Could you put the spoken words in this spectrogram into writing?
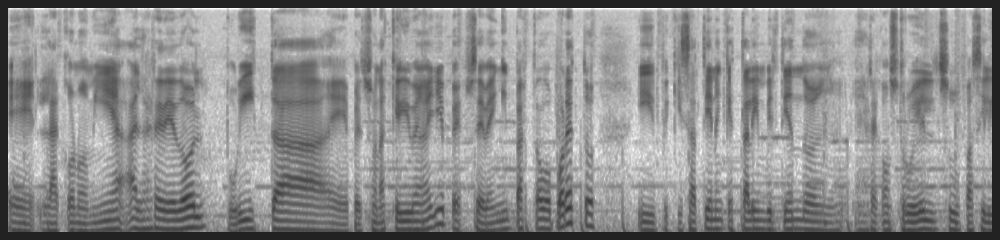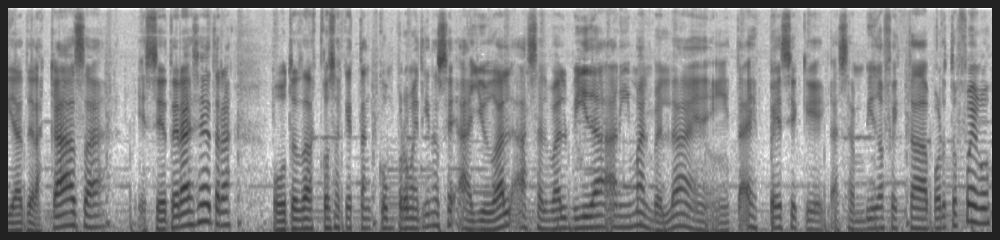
eh, la economía alrededor, turistas, eh, personas que viven allí, pues se ven impactados por esto y pues, quizás tienen que estar invirtiendo en, reconstruir su facilidad de las casas, etcétera, etcétera. Otra de las cosas que están comprometiéndose ayudar a salvar vida animal, ¿verdad? En, estas especies que se han visto afectadas por estos fuegos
